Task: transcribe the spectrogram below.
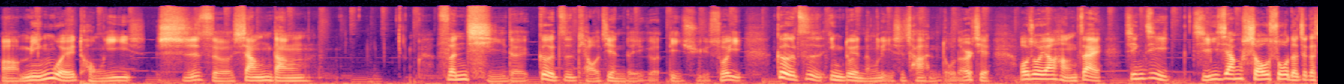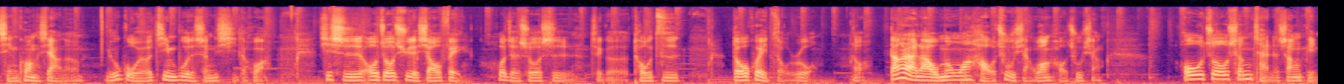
啊、呃，名为统一，实则相当分歧的各自条件的一个地区，所以各自应对能力是差很多的。而且欧洲央行在经济即将收缩的这个情况下呢，如果有进一步的升息的话，其实欧洲区的消费或者说是这个投资都会走弱哦。当然啦，我们往好处想，往好处想，欧洲生产的商品，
